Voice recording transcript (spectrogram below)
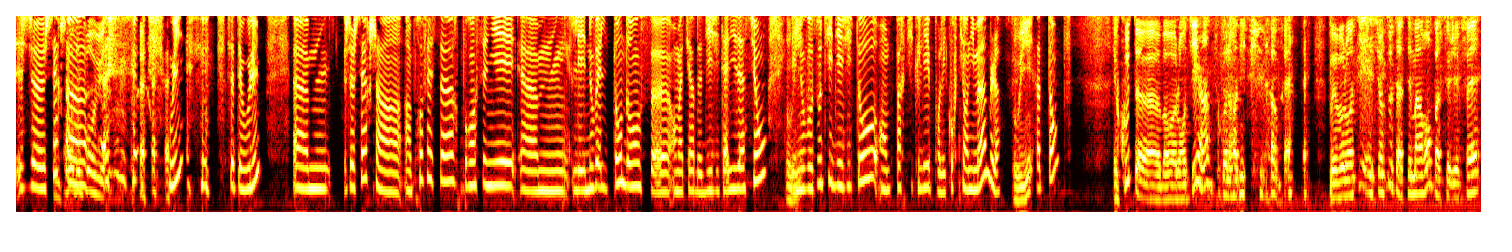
je cherche un... oui, c'était voulu. Euh, je cherche un, un professeur pour enseigner euh, les nouvelles tendances euh, en matière de digitalisation, les nouveaux outils digitaux, en particulier pour les courtiers en immeubles. oui. Ça te tente? Écoute, euh, bah volontiers, hein. Faut qu'on en discute après. Mais volontiers. Et surtout, c'est assez marrant parce que j'ai fait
